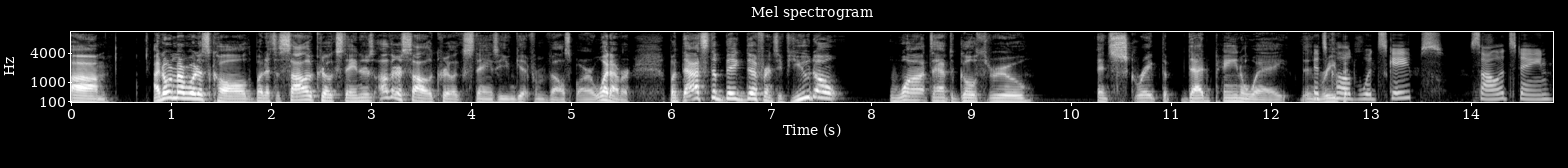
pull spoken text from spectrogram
Um, I don't remember what it's called, but it's a solid acrylic stain. There's other solid acrylic stains that you can get from Valspar or whatever. But that's the big difference. If you don't want to have to go through and scrape the dead paint away, and It's re- called Woodscapes Solid Stain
